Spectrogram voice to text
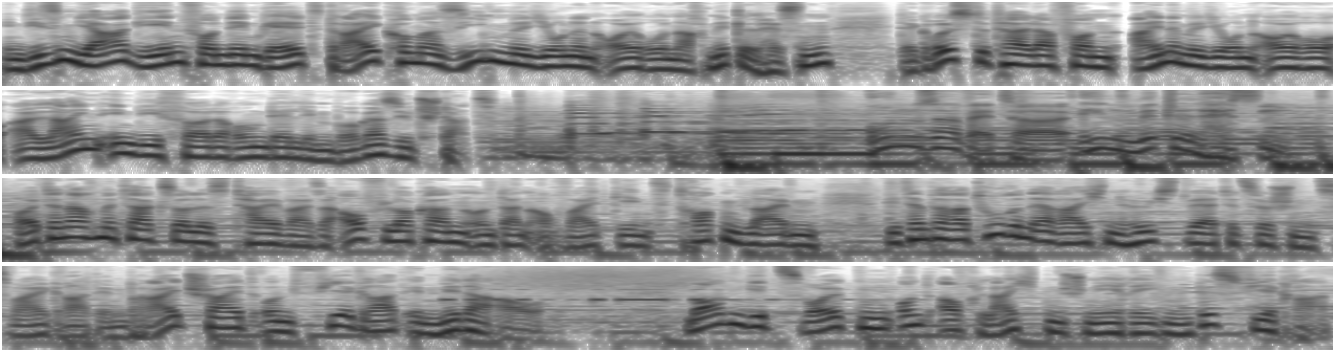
In diesem Jahr gehen von dem Geld 3,7 Millionen Euro nach Mittelhessen, der größte Teil davon eine Million Euro allein in die Förderung der Limburger Südstadt. Unser Wetter in Mittelhessen. Heute Nachmittag soll es teilweise auflockern und dann auch weitgehend trocken bleiben. Die Temperaturen erreichen Höchstwerte zwischen 2 Grad in Breitscheid und 4 Grad in Nidderau. Morgen gibt's Wolken und auch leichten Schneeregen bis 4 Grad.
